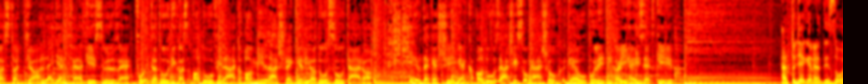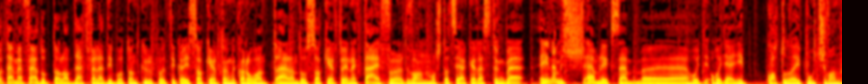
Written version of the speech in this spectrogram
utaztatja, legyen felkészülve. Folytatódik az adóvilág a millás reggeli adószótára. Érdekességek, adózási szokások, geopolitikai helyzetkép. Hát ugye Gerendi Zoltán mert feldobta a labdát Feledi Botont külpolitikai szakértőnknek, a rovant állandó szakértőjének Tájföld van most a célkeresztünkbe. Én nem is emlékszem, hogy, hogy ennyi katonai pucs van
